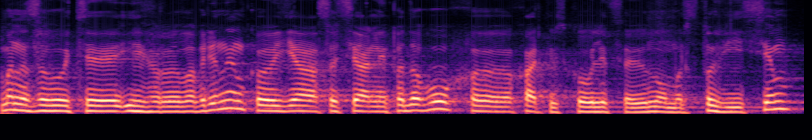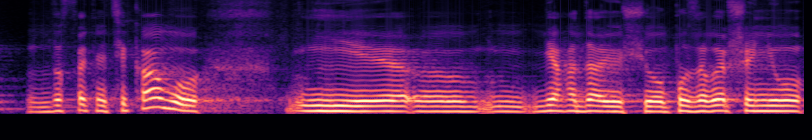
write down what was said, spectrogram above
Мене звуть е, Ігор Лавріненко, я соціальний педагог е, Харківського ліцею номер 108. Достатньо цікаво. І е, я гадаю, що по завершенню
